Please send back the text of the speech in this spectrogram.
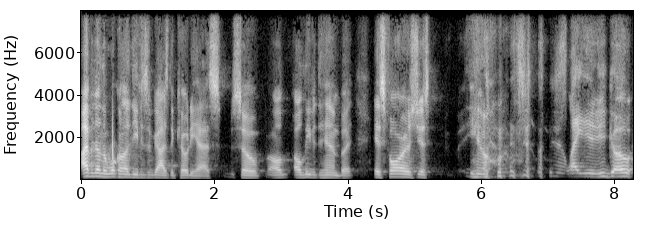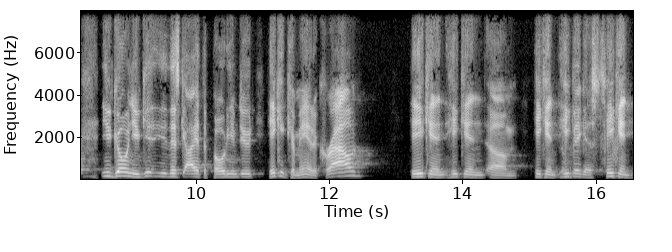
I've done the work on the defensive guys that Cody has, so I'll I'll leave it to him. But as far as just you know, just, just like you- you go, you go and you get this guy at the podium, dude. He can command a crowd. He can he can um he can the he biggest. he can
